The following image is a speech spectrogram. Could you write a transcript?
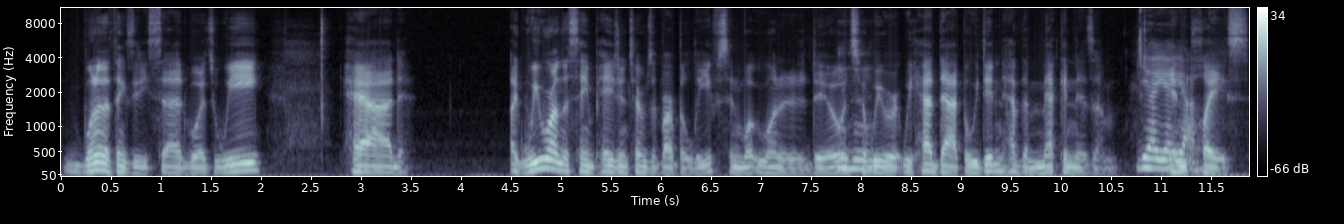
one of the things that he said was we had like we were on the same page in terms of our beliefs and what we wanted to do, and so mm-hmm. we were we had that, but we didn't have the mechanism Yeah, yeah, in yeah. place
